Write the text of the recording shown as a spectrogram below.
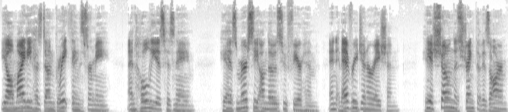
The Almighty has done great things for me, and holy is his name. He has mercy on those who fear him, in every generation. He has shown the strength of his arm.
